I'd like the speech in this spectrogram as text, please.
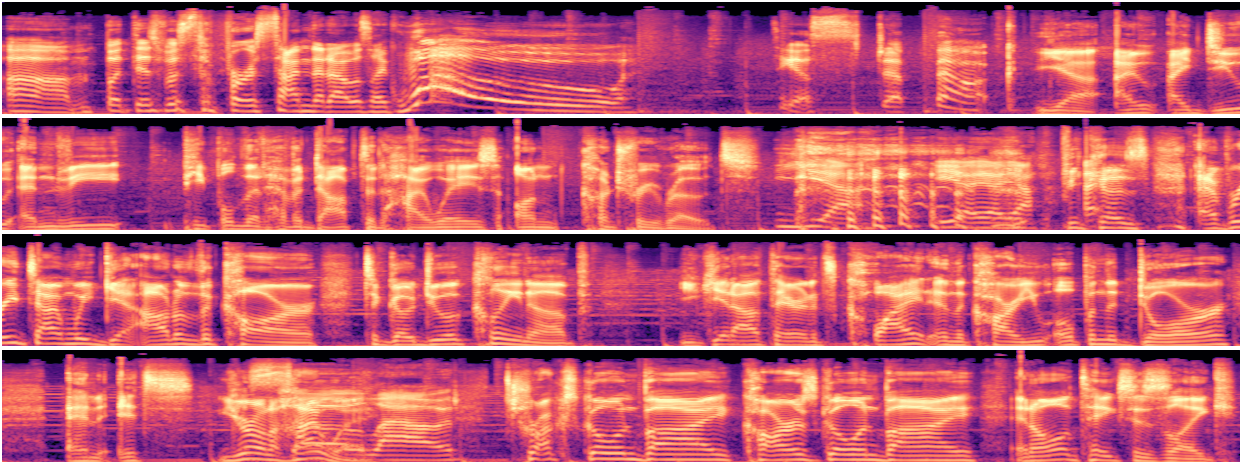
Um, but this was the first time that I was like, whoa, a step back. Yeah, I I do envy people that have adopted highways on country roads. Yeah, yeah, yeah, yeah. because every time we get out of the car to go do a cleanup, you get out there and it's quiet in the car. You open the door and it's you're on a so highway. loud. Trucks going by, cars going by, and all it takes is like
